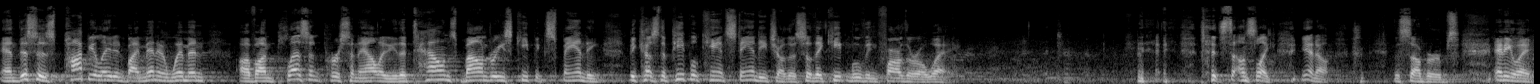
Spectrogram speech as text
And this is populated by men and women of unpleasant personality. The town's boundaries keep expanding because the people can't stand each other, so they keep moving farther away. it sounds like, you know, the suburbs. Anyway.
